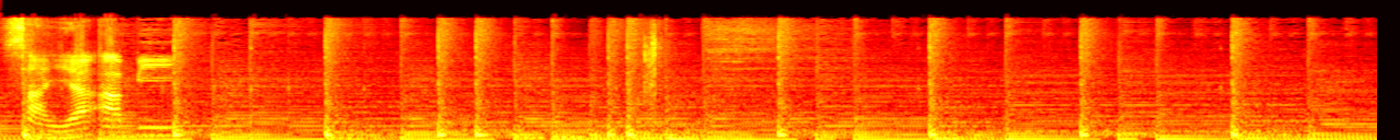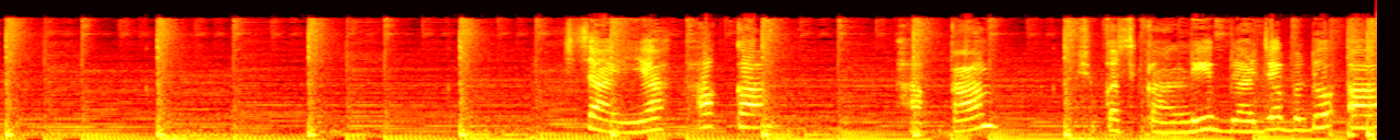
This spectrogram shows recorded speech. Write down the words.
Saya Abi. Saya Hakam. Suka sekali belajar berdoa.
